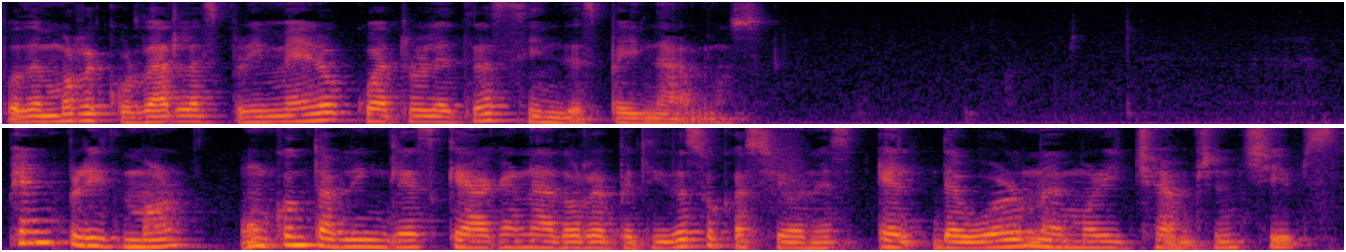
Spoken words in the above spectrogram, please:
podemos recordar las primero cuatro letras sin despeinarnos. Ben Pridmore, un contable inglés que ha ganado repetidas ocasiones el The World Memory Championships,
